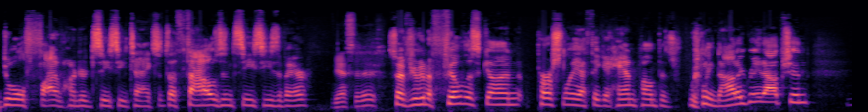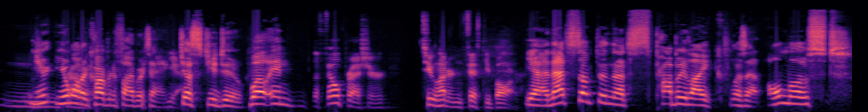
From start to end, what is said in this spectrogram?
dual 500 cc tanks. It's a 1,000 cc's of air. Yes, it is. So if you're going to fill this gun, personally, I think a hand pump is really not a great option. Mm, you, you want a carbon fiber tank, yeah. just you do. Well, in the fill pressure, 250 bar. Yeah, and that's something that's probably like, was that almost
